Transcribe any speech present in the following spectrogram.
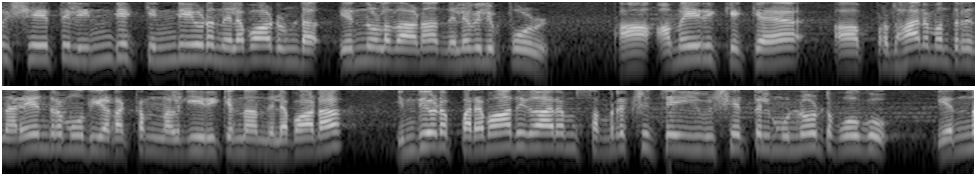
വിഷയത്തിൽ ഇന്ത്യയ്ക്ക് ഇന്ത്യയുടെ നിലപാടുണ്ട് എന്നുള്ളതാണ് നിലവിലിപ്പോൾ അമേരിക്കയ്ക്ക് പ്രധാനമന്ത്രി നരേന്ദ്രമോദി അടക്കം നൽകിയിരിക്കുന്ന നിലപാട്. ഇന്ത്യയുടെ പരമാധികാരം സംരക്ഷിച്ച് ഈ വിഷയത്തിൽ മുന്നോട്ട് പോകൂ എന്ന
